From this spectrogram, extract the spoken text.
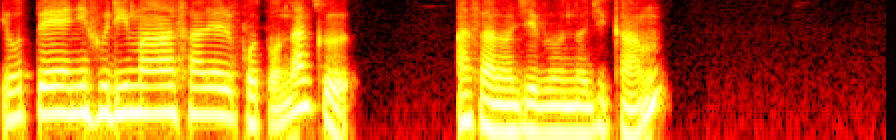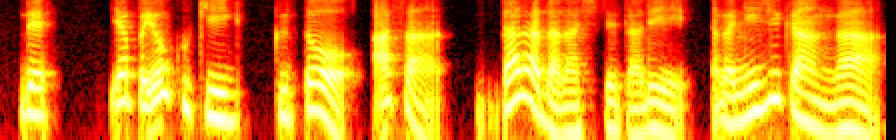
予定に振り回されることなく、朝の自分の時間。で、やっぱよく聞くと、朝、ダラダラしてたり、なんか2時間が、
